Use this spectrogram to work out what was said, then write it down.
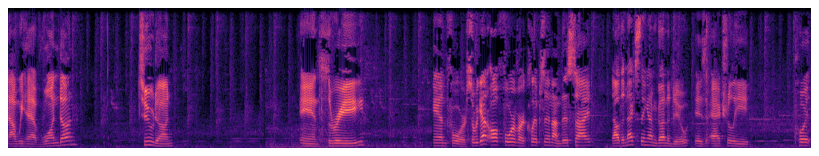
Now we have one done, two done, and three, and four. So we got all four of our clips in on this side. Now the next thing I'm gonna do is actually put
